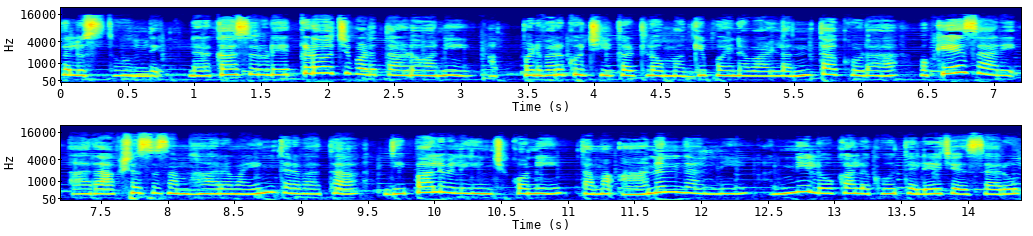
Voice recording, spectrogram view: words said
తెలుస్తుంది. నరకాసురుడు ఎక్కడ వచ్చి పడతాడో అని అప్పటి వరకు చీకట్లో మగ్గిపోయిన వాళ్ళంతా కూడా ఒకేసారి ఆ రాక్షస సంహారం అయిన తర్వాత దీపాలు వెలిగించుకొని తమ ఆనందాన్ని అన్ని లోకాలకు తెలియజేశారు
